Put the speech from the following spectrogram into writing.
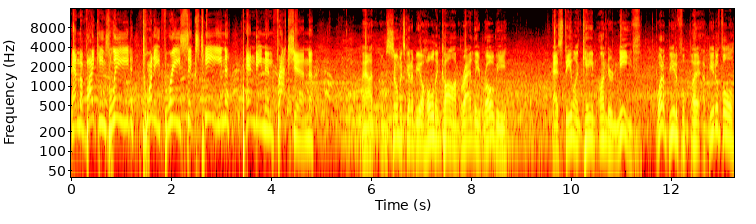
And the Vikings lead 23 16, pending infraction. I assume it's going to be a holding call on Bradley Roby as Thielen came underneath. What a beautiful, uh, a beautiful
